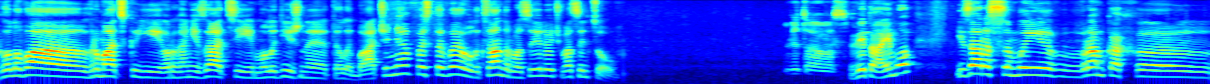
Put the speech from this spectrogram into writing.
голова громадської організації Молодіжне телебачення ФСТВ Олександр Васильович Васильцов. Вітаю вас. Вітаємо. І зараз ми в рамках е,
